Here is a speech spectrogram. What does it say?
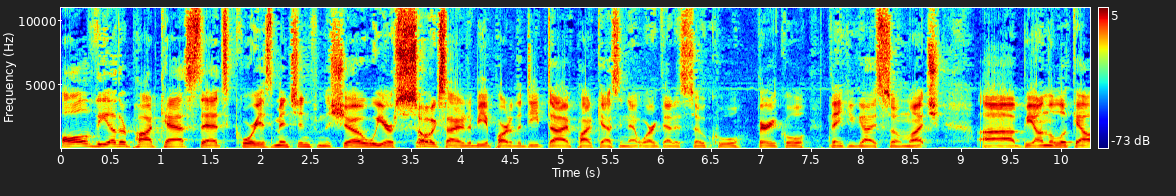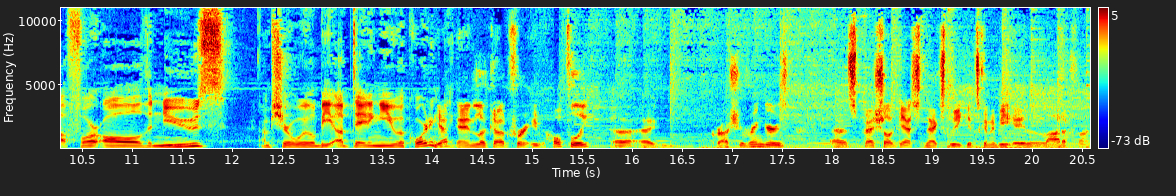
all the other podcasts that Corey has mentioned from the show. We are so excited to be a part of the Deep Dive Podcasting Network. That is so cool. Very cool. Thank you guys so much. Uh, be on the lookout for all the news. I'm sure we will be updating you accordingly. Yep, and look out for hopefully, uh, uh, cross your fingers, a special guest next week. It's going to be a lot of fun.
